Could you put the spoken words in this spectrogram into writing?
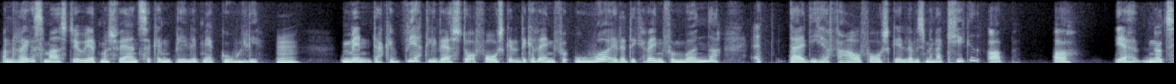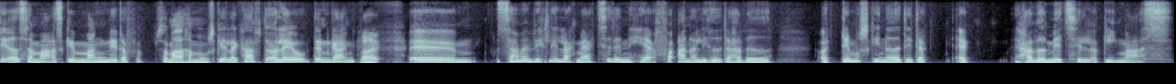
Og når der ikke er så meget støv i atmosfæren, så kan den blive lidt mere gullig. Mm. Men der kan virkelig være stor forskel. Det kan være inden for uger, eller det kan være inden for måneder, at der er de her farveforskelle. Og hvis man har kigget op og ja, noteret sig Mars gennem mange nætter, for så meget har man måske heller ikke haft at lave dengang, Nej. øh, så har man virkelig lagt mærke til den her foranderlighed, der har været. Og det er måske noget af det, der er, har været med til at give Mars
